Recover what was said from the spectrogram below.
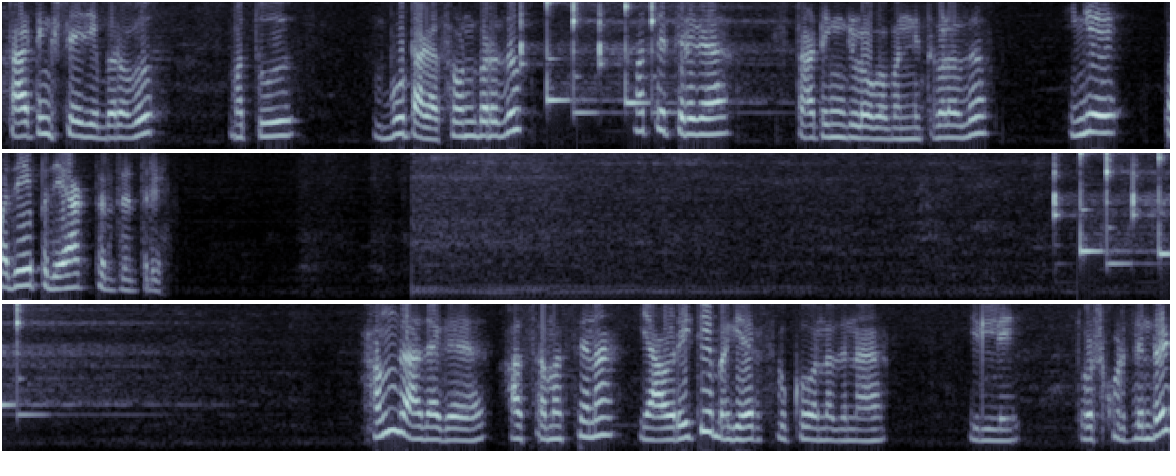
ಸ್ಟಾರ್ಟಿಂಗ್ ಸ್ಟೇಜಿಗೆ ಬರೋದು ಮತ್ತು ಬೂಟ್ ಆಗೋ ಸೌಂಡ್ ಬರೋದು, ಮತ್ತು ತಿರ್ಗಾ ಸ್ಟಾರ್ಟಿಂಗ್ ಲೋಗ ಬಂದು ನಿಂತ್ಕೊಳ್ಳೋದು ಹಿಂಗೆ ಪದೇ ಪದೇ ಆಗ್ತಿರ್ತೈತೆ ರೀ ಹಂಗಾದಾಗ ಆ ಸಮಸ್ಯೆನ ಯಾವ ರೀತಿ ಬಗೆಹರಿಸ್ಬೇಕು ಅನ್ನೋದನ್ನ ಇಲ್ಲಿ ತೋರಿಸ್ಕೊಡ್ತೀನಿ ರೀ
